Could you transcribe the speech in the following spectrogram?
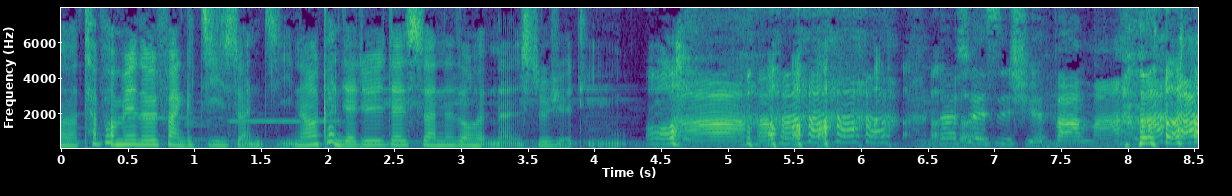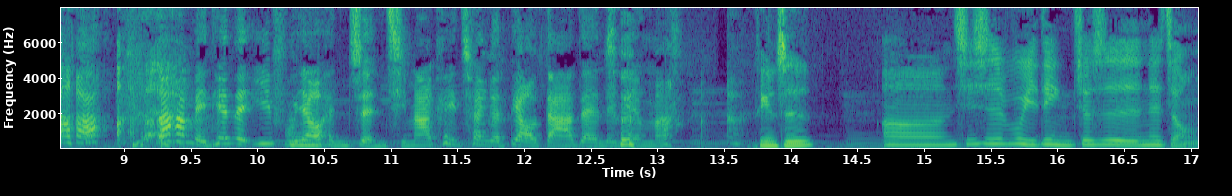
呃，他旁边都会放一个计算机，然后看起来就是在算那种很难的数学题目。哦，那算是学霸吗？那他每天的衣服要很整齐吗？可以穿个吊搭在那边吗？停止。嗯，其实不一定，就是那种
